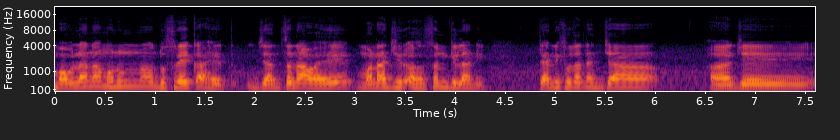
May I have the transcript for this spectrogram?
मौलाना म्हणून दुसरे एक आहेत ज्यांचं नाव आहे मनाजीर अहसन गिलानी. त्यांनीसुद्धा त्यांच्या जे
